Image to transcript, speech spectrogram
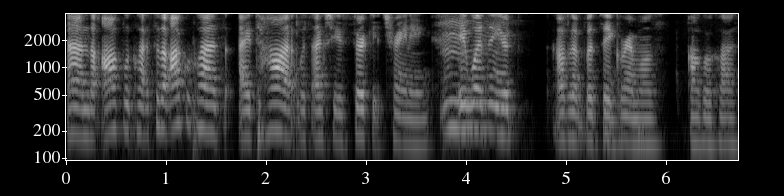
um, the aqua class. So the aqua class I taught was actually a circuit training. It wasn't your. I was going to say grandma's aqua class,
